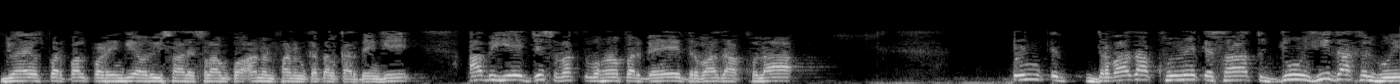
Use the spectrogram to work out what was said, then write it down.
جو ہے اس پر پل پڑیں گے اور عیسیٰ علیہ السلام کو آنند فانن قتل کر دیں گے۔ اب یہ جس وقت وہاں پر گئے، دروازہ کھلا۔ ان دروازہ کھلنے کے ساتھ جو ہی داخل ہوئے،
